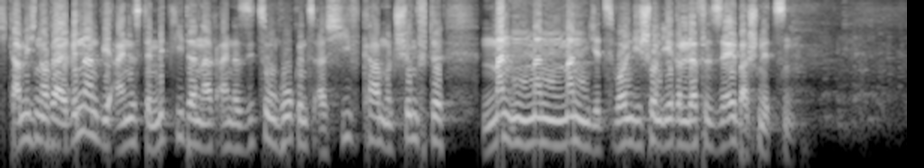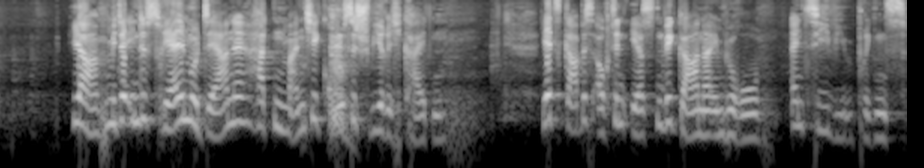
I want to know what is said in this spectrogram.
Ich kann mich noch erinnern, wie eines der Mitglieder nach einer Sitzung hoch ins Archiv kam und schimpfte, Mann, Mann, Mann, jetzt wollen die schon ihre Löffel selber schnitzen. Ja, mit der industriellen Moderne hatten manche große Schwierigkeiten. Jetzt gab es auch den ersten Veganer im Büro, ein Zivi übrigens.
